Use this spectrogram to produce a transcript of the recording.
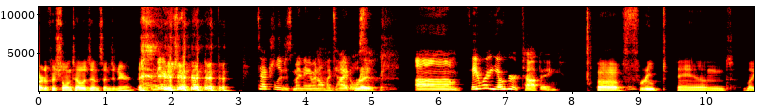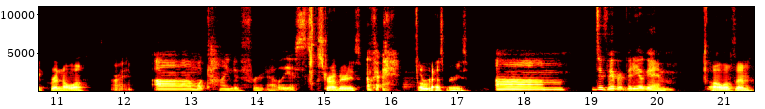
artificial intelligence engineer. There you go. It's actually just my name and all my titles. right. Um, favorite yogurt topping? Uh fruit and like granola, All right. Um, what kind of fruit at least? strawberries Okay. or raspberries. Um, what's your favorite video game? all of them.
